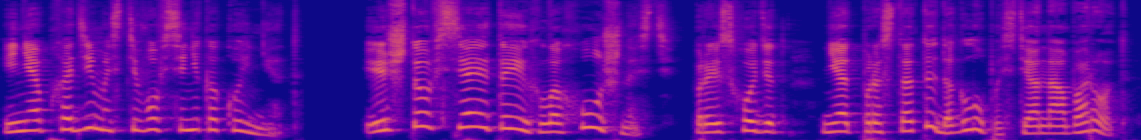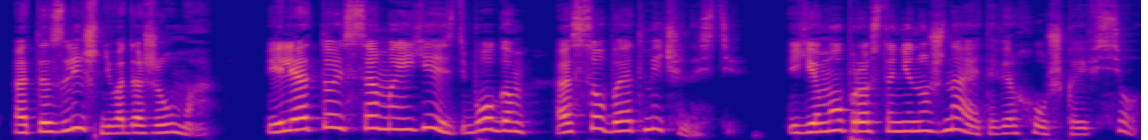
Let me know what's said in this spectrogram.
и необходимости вовсе никакой нет. И что вся эта их лохушность происходит не от простоты до глупости, а наоборот, от излишнего даже ума. Или от той самой есть Богом особой отмеченности. Ему просто не нужна эта верхушка, и все.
